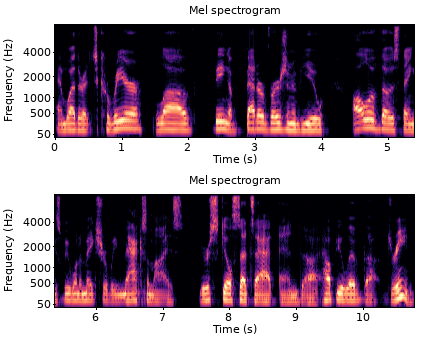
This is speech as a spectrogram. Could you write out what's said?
And whether it's career, love, being a better version of you, all of those things we want to make sure we maximize your skill sets at and uh, help you live the dream,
